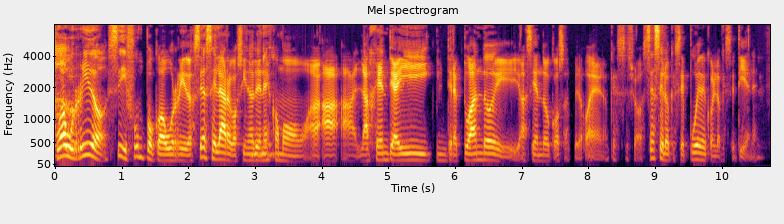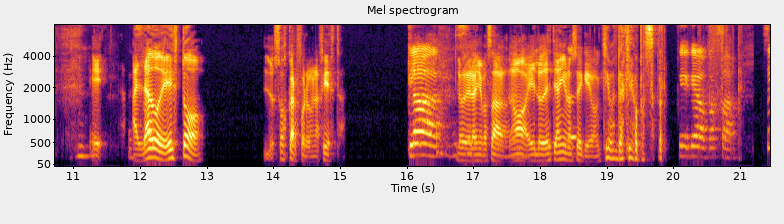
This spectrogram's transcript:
¿Fue aburrido? Sí, fue un poco aburrido. Se hace largo si no tenés como a, la gente ahí interactuando y haciendo cosas. Pero bueno, qué sé yo. Se hace lo que se puede con lo que se tiene. Eh, al lado de esto, los Oscars fueron una fiesta. Claro. Lo del año pasado, ¿no? Eh, lo de este año no sé qué, qué onda, qué va a pasar. ¿Qué, qué va a pasar? Sí,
